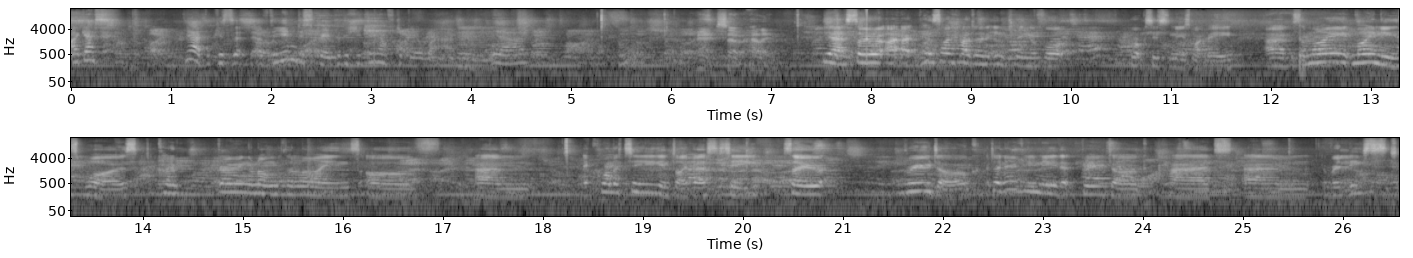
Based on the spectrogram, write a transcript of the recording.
I guess yeah, because of of the industry, and because you do have to be aware. Yeah. Okay, so Helen. Yeah, so I, because I, had an inkling of what Roxy's news might be, um, so my, my news was kind of going along the lines of um, equality and diversity. So Brewdog, I don't know if you knew that Brewdog had um, released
